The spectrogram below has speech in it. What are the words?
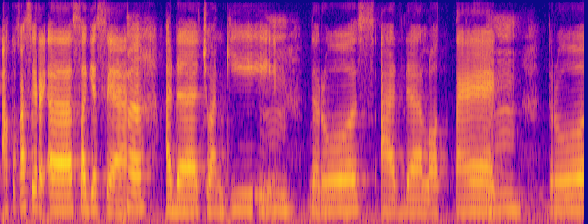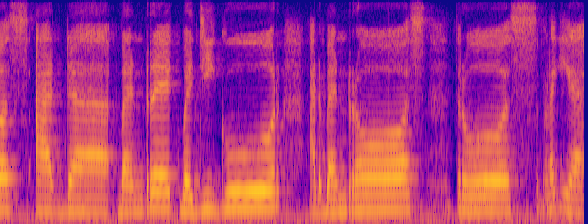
aku kasih eh, suggest ya. Eh. Ada cuanki, Hmm. terus ada lotek, Hmm. terus ada bandrek, bajigur, ada bandros, terus apa lagi ya?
